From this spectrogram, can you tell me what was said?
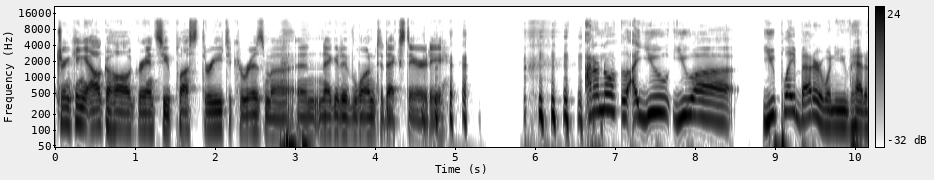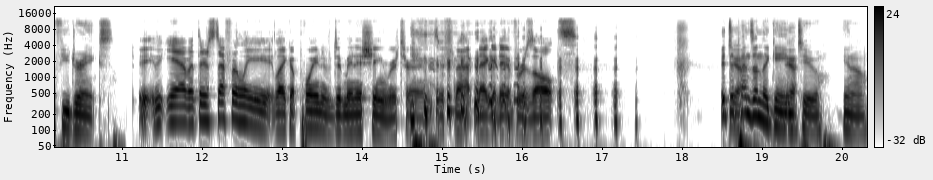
drinking alcohol grants you plus three to charisma and negative one to dexterity. I don't know. uh, You you uh you play better when you've had a few drinks. Yeah, but there's definitely like a point of diminishing returns, if not negative results. It depends on the game Yeah. too. You know.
